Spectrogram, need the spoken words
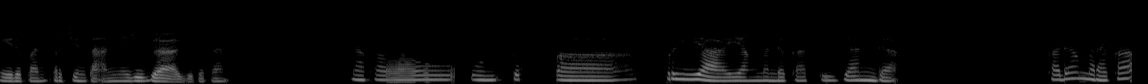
kehidupan percintaannya juga gitu kan. Nah kalau untuk uh, pria yang mendekati janda. Kadang mereka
